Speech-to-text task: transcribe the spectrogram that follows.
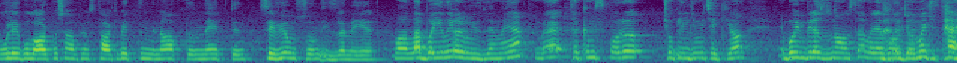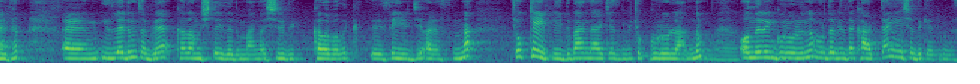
Voleybolu Avrupa Şampiyonası takip ettin mi? Ne yaptın? Ne ettin? Seviyor musun izlemeyi? Vallahi bayılıyorum izlemeye ve takım sporu çok ilgimi çekiyor. Boyum biraz uzun olsa voleybolcu olmak isterdim. Ee, izledim tabii. Kalamış'ta izledim ben de aşırı bir kalabalık e, seyirci arasında. Çok keyifliydi. Ben de herkes gibi çok gururlandım. Onların gururunu burada biz de kalpten yaşadık hepimiz.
